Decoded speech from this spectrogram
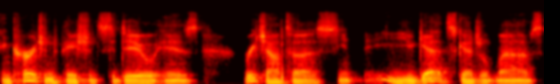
encourage into patients to do is reach out to us. You, you get scheduled labs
